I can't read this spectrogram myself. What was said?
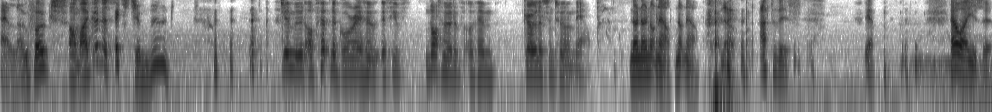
Hello, folks. Oh my goodness! It's Jim Moon. Jim Moon of Hypnogoria, who, if you've not heard of, of him, go listen to him now. No, no, not now, not now. No, after this. Yeah. How are you, sir?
